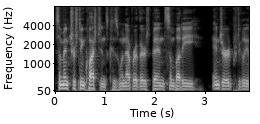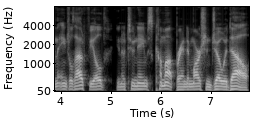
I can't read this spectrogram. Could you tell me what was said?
some interesting questions because whenever there's been somebody injured, particularly in the Angels outfield, you know, two names come up Brandon Marsh and Jo Adell.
